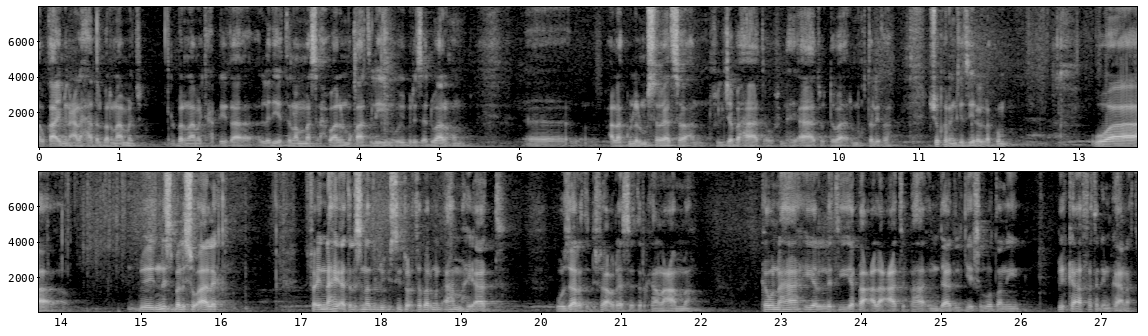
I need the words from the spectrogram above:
القائمين على هذا البرنامج. البرنامج حقيقة الذي يتلمس أحوال المقاتلين ويبرز أدوارهم على كل المستويات سواء في الجبهات أو في الهيئات والدوائر المختلفة. شكرا جزيلا لكم. وبالنسبة لسؤالك فإن هيئة الإسناد اللوجستي تعتبر من أهم هيئات وزارة الدفاع ورئاسة الأركان العامة. كونها هي التي يقع على عاتقها إمداد الجيش الوطني بكافة الإمكانات.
